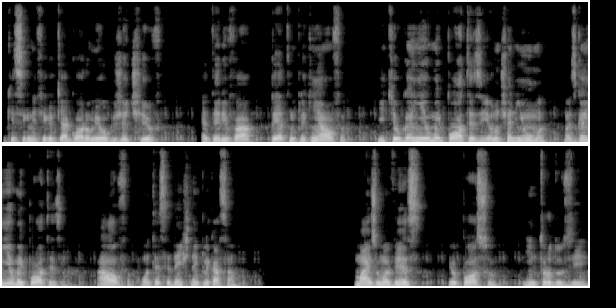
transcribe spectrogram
o que significa que agora o meu objetivo é derivar beta implica em alfa e que eu ganhei uma hipótese. Eu não tinha nenhuma, mas ganhei uma hipótese. Alfa, o antecedente da implicação. Mais uma vez, eu posso introduzir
